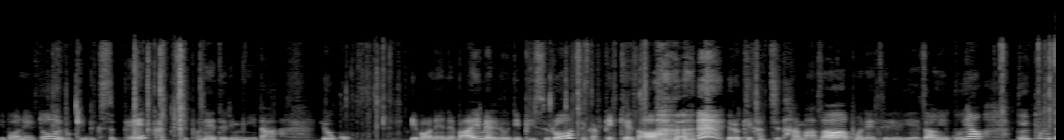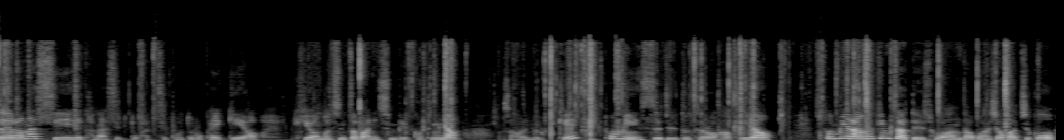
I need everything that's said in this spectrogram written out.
이번에도 이렇게 믹스팩 같이 보내드립니다. 요거 이번에는 마이멜로디 빗으로 제가 픽해서 이렇게 같이 담아서 보내드릴 예정이고요. 물품들 하나씩 하나씩 또 같이 보도록 할게요. 귀여운 거 진짜 많이 준비했거든요. 우선 이렇게 토미 인스들도 들어가고요. 토미랑 흑임자들 좋아한다고 하셔가지고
